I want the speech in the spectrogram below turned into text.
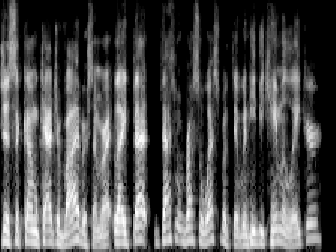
just to come catch a vibe or something, right? Like that. That's what Russell Westbrook did when he became a Laker.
